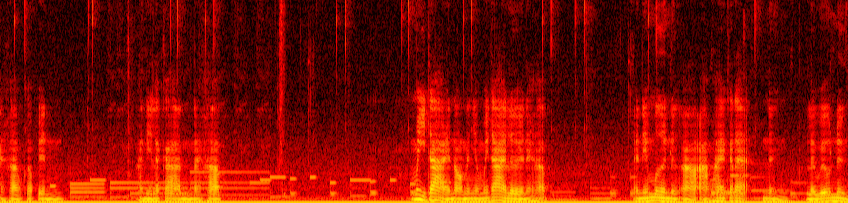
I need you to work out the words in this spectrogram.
นะครับ ก็เป็นอันนี้ละกันนะครับ ไม่ได้นอกนั้นยังไม่ได้เลยนะครับ อันนี้มือหนึ่งอ่าอัพให้ก็ได้หนึ่งเลเวลหนึ่ง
